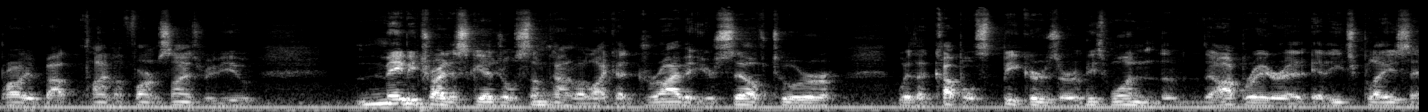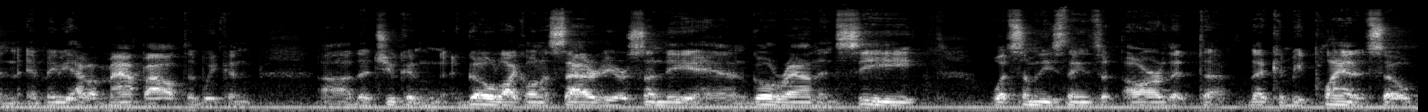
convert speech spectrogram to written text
probably about the time of Farm Science Review, maybe try to schedule some kind of a, like a drive it yourself tour with a couple speakers or at least one the, the operator at, at each place and, and maybe have a map out that we can uh, that you can go like on a Saturday or Sunday and go around and see what some of these things are that uh, that can be planted. So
